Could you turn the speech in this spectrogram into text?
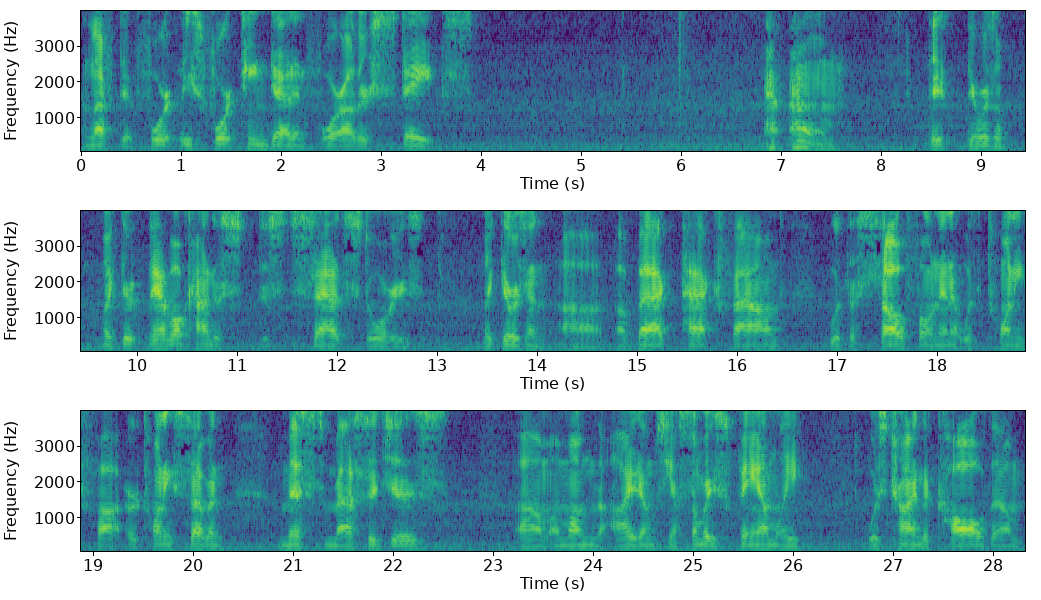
and left at, four, at least 14 dead in four other states. they, there was a like they have all kind of just sad stories. Like there was an uh, a backpack found with a cell phone in it with 25 or 27 missed messages um, among the items. You know, somebody's family was trying to call them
